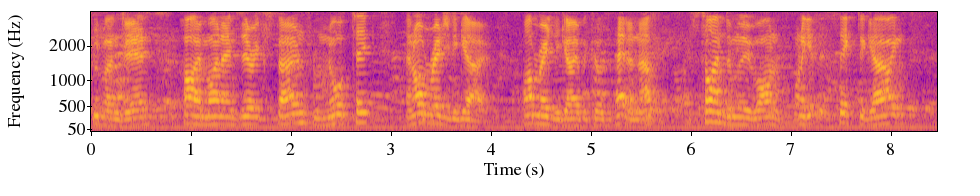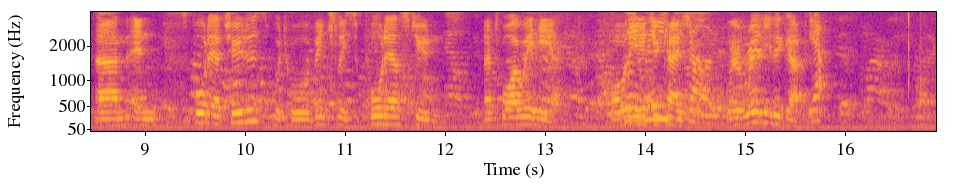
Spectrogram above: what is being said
Good one, Jan. Hi, my name's Eric Stone from NorthTec and I'm ready to go. I'm ready to go because I've had enough. It's time to move on. I want to get the sector going um, and support our tutors, which will eventually support our students. That's why we're here. Quality We're ready to go. We're ready to go. Yep.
